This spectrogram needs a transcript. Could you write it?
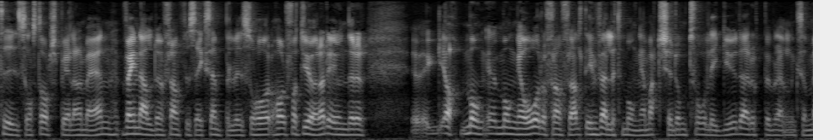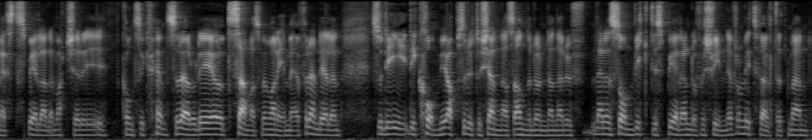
tid som startspelare med en Wijnaldum framför sig exempelvis och har, har fått göra det under ja, många, många år och framförallt i väldigt många matcher. De två ligger ju där uppe bland liksom mest spelade matcher i konsekvens där och det är tillsammans med man är med för den delen. Så det, det kommer ju absolut att kännas annorlunda när, du, när en sån viktig spelare ändå försvinner från mittfältet men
